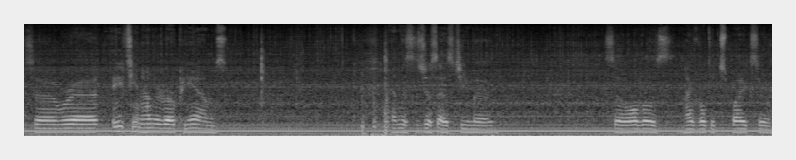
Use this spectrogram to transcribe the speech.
So we're at 1800 RPMs. And this is just SG mode. So all those high voltage spikes are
